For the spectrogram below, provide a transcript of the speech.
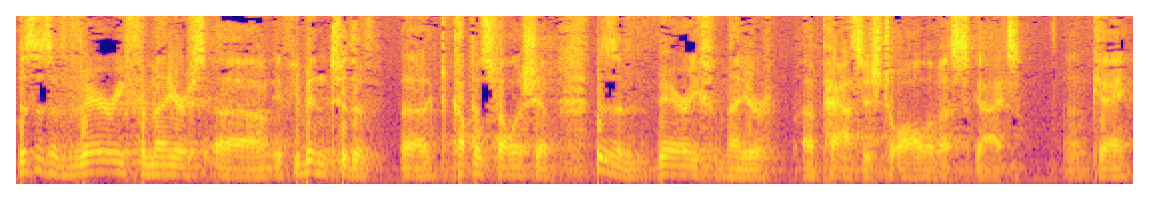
This is a very familiar, uh, if you've been to the uh, couples fellowship, this is a very familiar uh, passage to all of us, guys. Okay?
